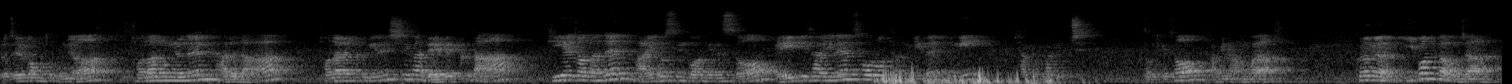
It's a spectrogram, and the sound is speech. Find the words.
그래서 1번부터 보면 전화 종류는 다르다. 전화량 크기는 C가 4배 크다. B의 전화는 마이너스인 거 확인했어. A, B 사이는 서로 당기는 힘이 작용하겠지. 이렇게 해서 답이 나온 거야. 그러면 2번 가보자.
